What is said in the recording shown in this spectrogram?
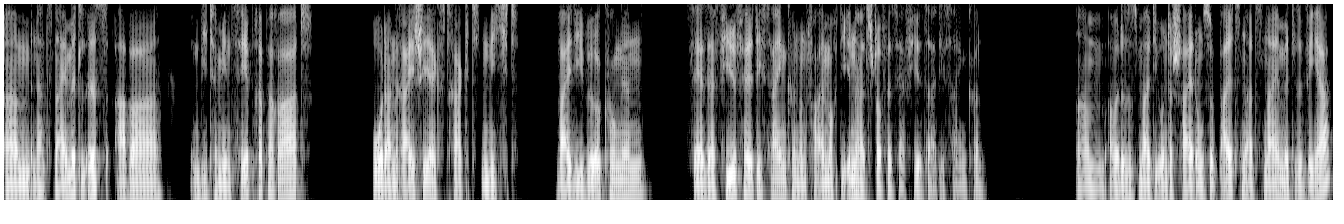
ähm, ein Arzneimittel ist, aber ein Vitamin C-Präparat oder ein Reishi-Extrakt nicht, weil die Wirkungen sehr, sehr vielfältig sein können und vor allem auch die Inhaltsstoffe sehr vielseitig sein können. Ähm, aber das ist mal die Unterscheidung. Sobald es ein Arzneimittel wäre,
